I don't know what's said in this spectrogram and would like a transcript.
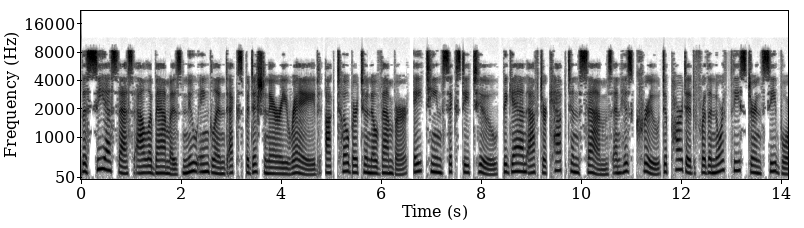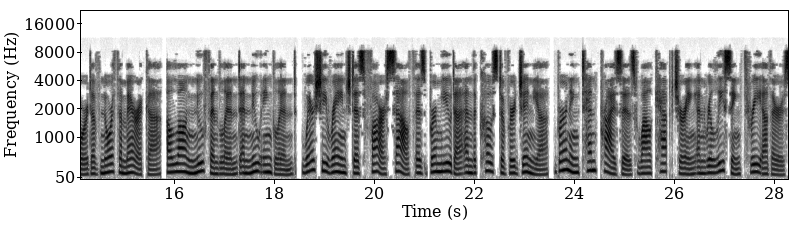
The CSS Alabama's New England Expeditionary Raid October to November, 1862 began after Captain Semmes and his crew departed for the northeastern seaboard of North America, along Newfoundland and New England, where she ranged as far south as Bermuda and the coast of Virginia, burning ten prizes while capturing and releasing three others.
